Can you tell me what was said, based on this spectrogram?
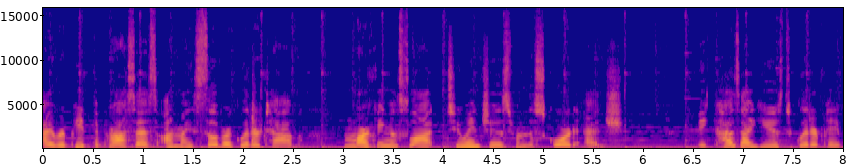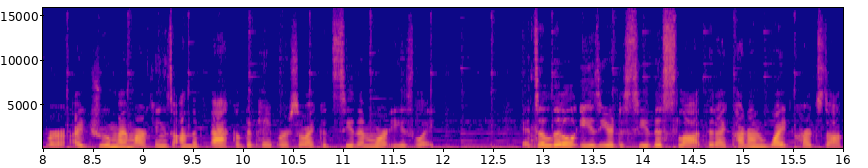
I repeat the process on my silver glitter tab, marking a slot 2 inches from the scored edge. Because I used glitter paper, I drew my markings on the back of the paper so I could see them more easily. It's a little easier to see this slot that I cut on white cardstock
